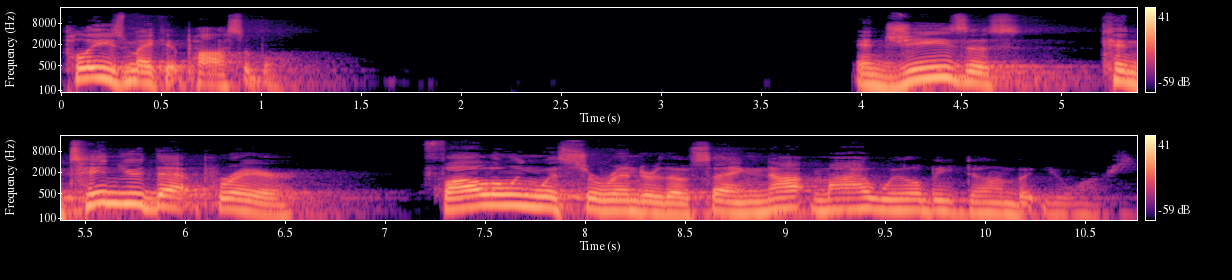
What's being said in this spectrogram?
please make it possible. And Jesus continued that prayer, following with surrender, though, saying, Not my will be done, but yours.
